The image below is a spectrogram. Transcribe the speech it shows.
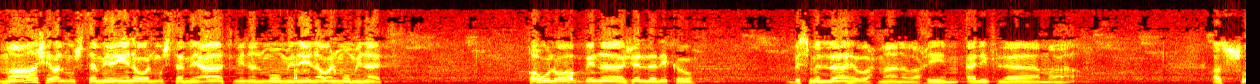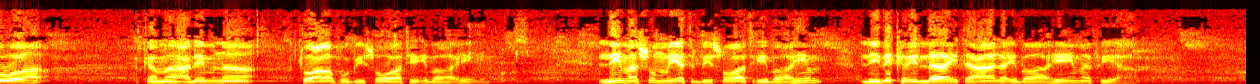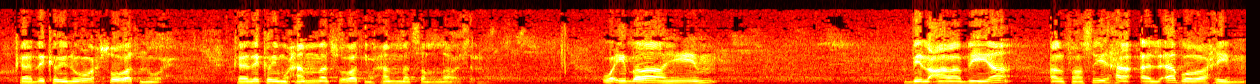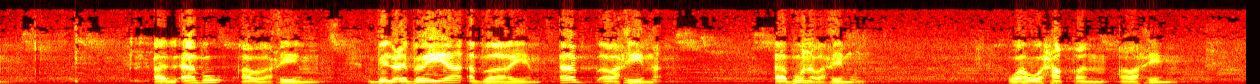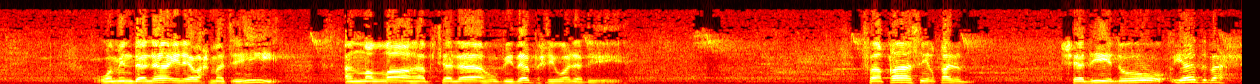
معاشر المستمعين والمستمعات من المؤمنين والمؤمنات. قول ربنا جل ذكره بسم الله الرحمن الرحيم ألف لام الصورة كما علمنا تعرف بصورة إبراهيم. لما سميت بصورة إبراهيم؟ لذكر الله تعالى إبراهيم فيها. كذكر نوح صورة نوح. كذكر محمد صورة محمد صلى الله عليه وسلم. وإبراهيم بالعربية الفصيحة الأب الرحيم. الأب الرحيم. بالعبرية إبراهيم. أب رحيم. أب رحيم. وهو حقا رحيم. ومن دلائل رحمته أن الله ابتلاه بذبح ولده. فقاسي القلب شديد يذبح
